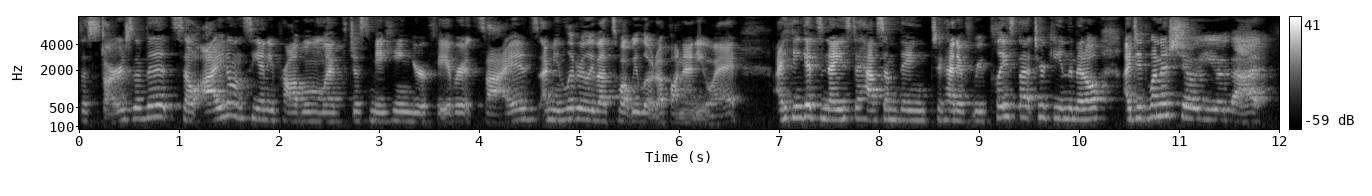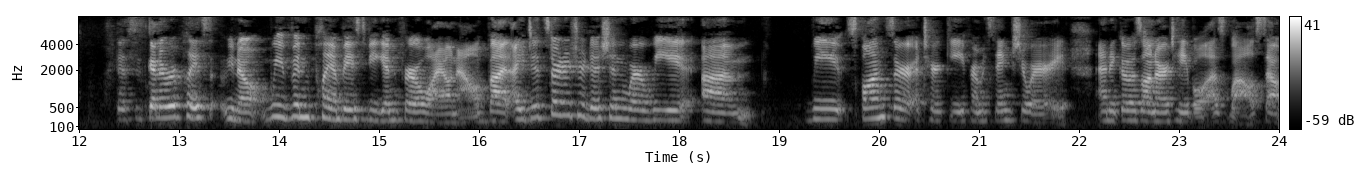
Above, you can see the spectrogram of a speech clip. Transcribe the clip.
the stars of it. So I don't see any problem with just making your favorite sides. I mean, literally that's what we load up on anyway. I think it's nice to have something to kind of replace that turkey in the middle. I did want to show you that this is going to replace, you know, we've been plant based vegan for a while now, but I did start a tradition where we, um, we sponsor a turkey from a sanctuary and it goes on our table as well. So,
